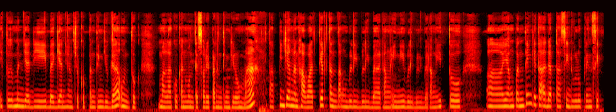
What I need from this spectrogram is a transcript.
itu menjadi bagian yang cukup penting juga untuk melakukan Montessori parenting di rumah. Tapi jangan khawatir tentang beli-beli barang ini, beli-beli barang itu. Uh, yang penting kita adaptasi dulu prinsip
